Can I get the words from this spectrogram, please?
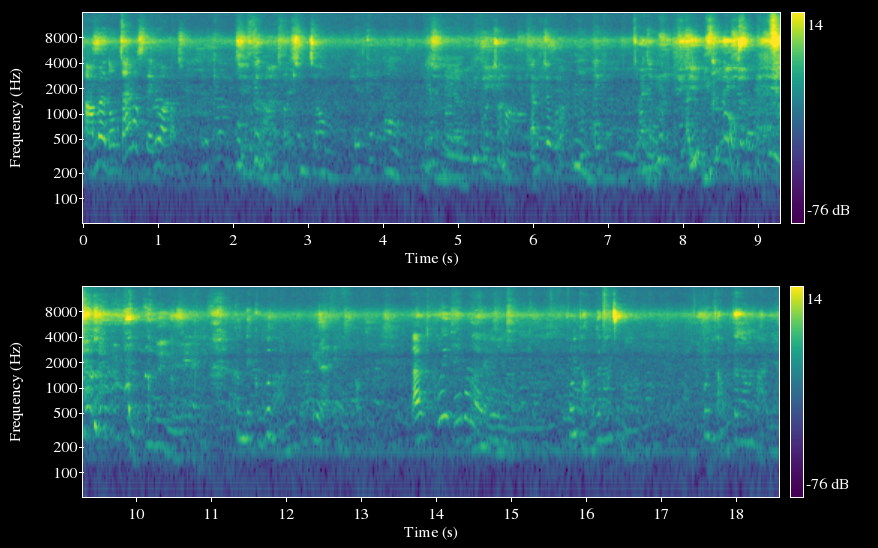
까? 아무래도 너무 짧아서 내려와가지고. 이렇게? 어, 그게 나아, 진짜. 이렇게? 어, 이렇게. 꽂지 마. 양쪽으로? 응. 이렇게? 아니, 이거- 아니, 상관없어. 근데 그건 아니야. 이건 아니야. 나는 또 포인트 해보려고. 아니 아니야. 포인트 아무데나 하지 마. 포인트 아무데나 하는 거 아니야.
